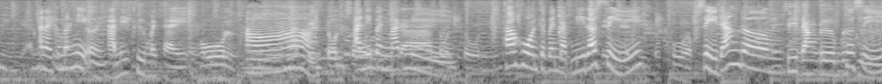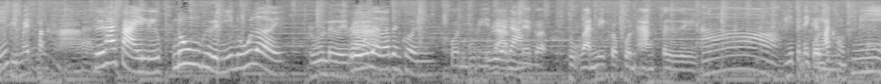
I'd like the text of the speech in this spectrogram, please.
หมี่อะไรคือมัดหมี่เอ่ยอันนี้คือไม่ใช่โฮลอ๋อมันเป็นต้นส้มอันนี้เป็นมัดหมี่ จ้าต้นต้นถ้าโฮนจะเป็นแบบนี้แล้วสีพวกสีดั้งเดิม สีดังเดิมก็คือสี สีเม็ดมะขาม คือถ้าใส่หรือนุ่งผืนนี้รู้เลย รู้เลยว่ารู้เลยว่าเป็นคน คนบุรีบุรีรัรัมมย์ ย์แล้วก็ทุกวันนี้ก็คนอ่างเตย อ๋อนี่เป็นเอกลักษณ์ของที่นี่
